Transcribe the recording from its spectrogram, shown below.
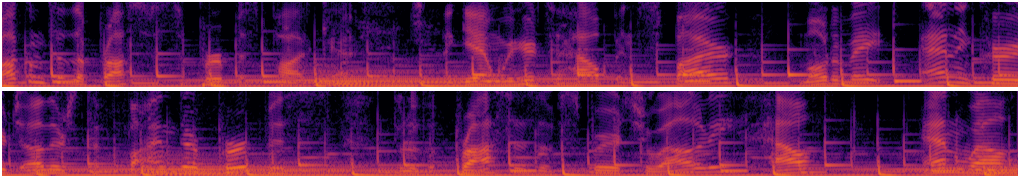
Welcome to the Process to Purpose podcast. Again, we're here to help inspire, motivate, and encourage others to find their purpose through the process of spirituality, health, and wealth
